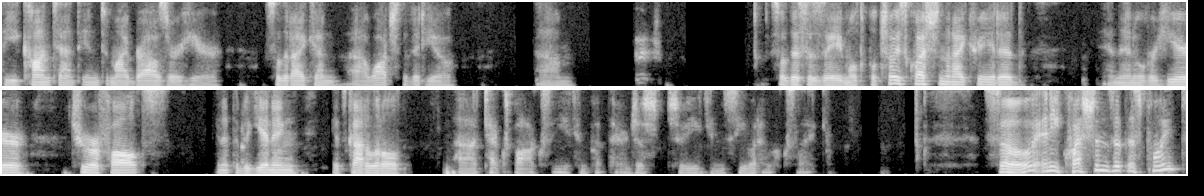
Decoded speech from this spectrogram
the content into my browser here so that I can uh, watch the video. Um, so this is a multiple choice question that I created. And then over here, true or false. And at the beginning, it's got a little uh, text box that you can put there just so you can see what it looks like. So any questions at this point?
